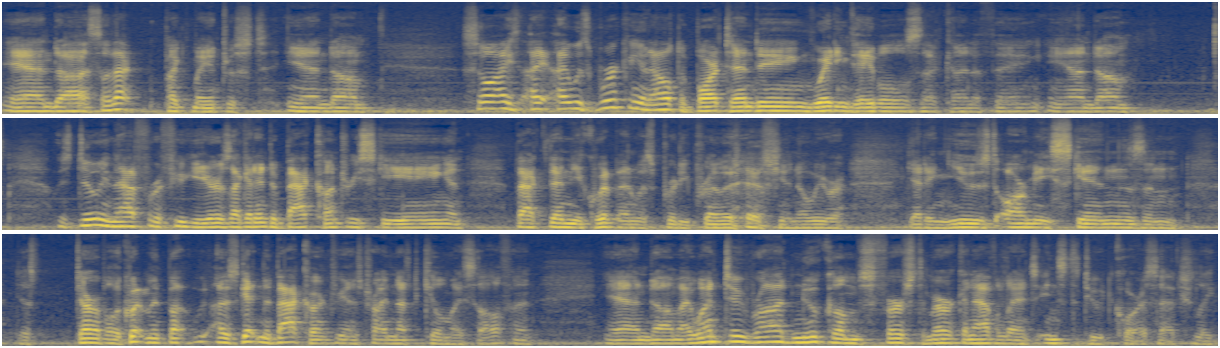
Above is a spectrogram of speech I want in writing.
and uh, so that piqued my interest. And um, so I, I, I was working at Alta, bartending, waiting tables, that kind of thing, and. Um, was doing that for a few years. I got into backcountry skiing, and back then the equipment was pretty primitive. You know, we were getting used army skins and terrible equipment. But I was getting the backcountry, and I was trying not to kill myself. And and um, I went to Rod Newcomb's first American Avalanche Institute course. Actually,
